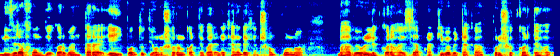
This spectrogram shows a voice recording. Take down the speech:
নিজেরা ফোন দিয়ে করবেন, তারা এই পদ্ধতি অনুসরণ করতে পারেন। এখানে দেখেন সম্পূর্ণভাবে উল্লেখ করা হয়েছে আপনার কীভাবে টাকা পরিশোধ করতে হয়।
